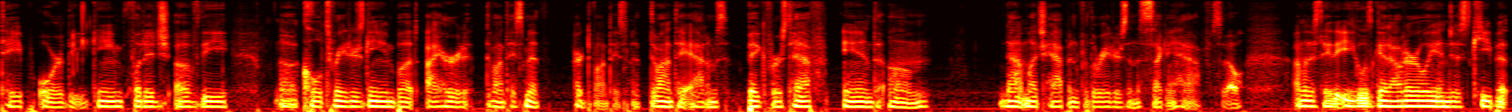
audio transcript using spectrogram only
tape or the game footage of the uh, Colts Raiders game, but I heard Devonte Smith or Devonte Smith, Davante Adams, big first half, and um, not much happened for the Raiders in the second half. So I'm going to say the Eagles get out early and just keep it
